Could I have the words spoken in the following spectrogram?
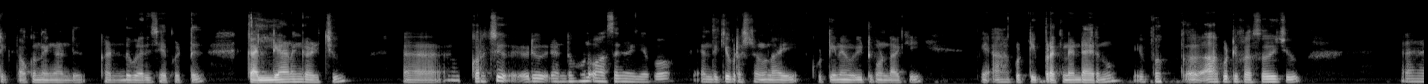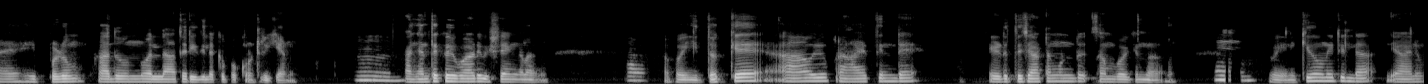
ടിക്ടോക്ക് ഒന്നും കണ്ട് കണ്ടു പരിചയപ്പെട്ട് കല്യാണം കഴിച്ചു. കുറച്ച് ഒരു രണ്ട് മൂന്ന് മാസം കഴിഞ്ഞപ്പോൾ എന്തൊക്കെയോ പ്രശ്നങ്ങളായി കുട്ടീനെ വീട്ടിൽ കൊണ്ടാക്കി. ആ കുട്ടി പ്രഗ്നന്റ് ആയിരുന്നു. ഇപ്പൊ ആ കുട്ടി പ്രസവിച്ചു. ഇപ്പോഴും അതൊന്നും അല്ലാത്ത രീതിയിലൊക്കെ പൊക്കോണ്ടിരിക്കുകയാണ് അങ്ങനത്തെ ഒക്കെ ഒരുപാട് വിഷയങ്ങളാണ്. അപ്പൊ ഇതൊക്കെ ആ ഒരു പ്രായത്തിന്റെ എടുത്തുചാട്ടം കൊണ്ട് സംഭവിക്കുന്നതാണ്. അപ്പൊ എനിക്ക് തോന്നിയിട്ടില്ല. ഞാനും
